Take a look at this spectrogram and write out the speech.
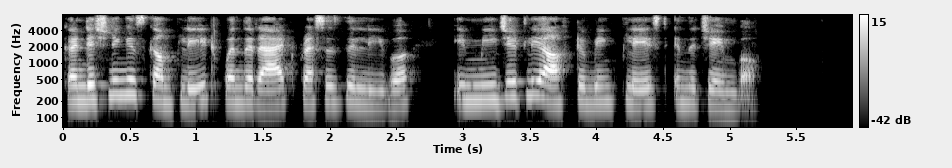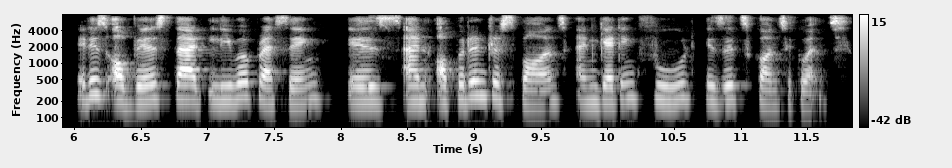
Conditioning is complete when the rat presses the lever immediately after being placed in the chamber. It is obvious that lever pressing is an operant response and getting food is its consequence.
